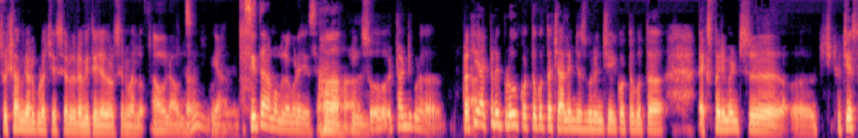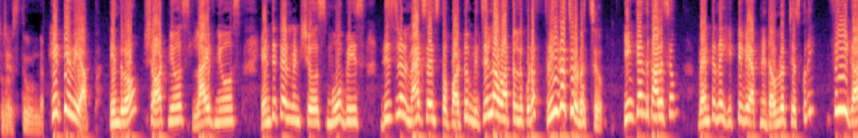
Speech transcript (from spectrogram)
సుశాంత్ గారు కూడా చేశారు రవితేజ గారు సినిమాలో. అవును అవును ఆ, సార్ యా సీతారామంలో కూడా చేశారు. సో ఇట్లాంటి కూడా ప్రతి యాక్టర్ ఇప్పుడు కొత్త కొత్త ఛాలెంజెస్ గురించి కొత్త కొత్త ఎక్స్పెరిమెంట్స్ చేస్తున్నారు. చేస్తూ ఉండాలి. హిట్ టీవీ యాప్ ఇందులో short news live news entertainment shows movies digital మ్యాగజైన్స్తో పాటు మీ జిల్లా వార్తలను కూడా ఫ్రీగా చూడొచ్చు. ఇంకెందుకు ఆలస్యం? వెంటనే హిట్ టీవీ యాప్ని డౌన్లోడ్ చేసుకుని ఫ్రీగా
